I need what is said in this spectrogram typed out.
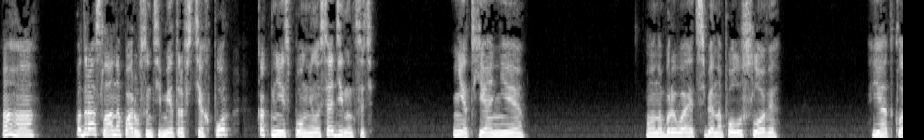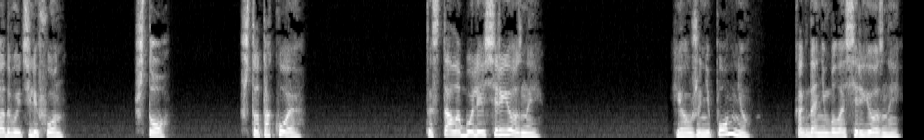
«Ага, подросла на пару сантиметров с тех пор, как мне исполнилось одиннадцать. Нет, я не...» Он обрывает себя на полуслове. Я откладываю телефон. «Что? Что такое?» «Ты стала более серьезной». «Я уже не помню, когда не была серьезной.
